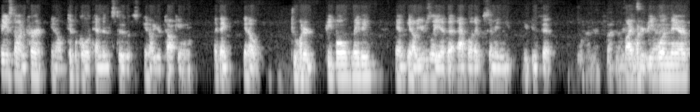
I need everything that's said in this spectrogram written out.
based on current, you know, typical attendance to, this, you know, you're talking, I think, you know, two hundred people maybe. And, you know, usually at the athletics, I mean, you can fit 400, five hundred people in there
